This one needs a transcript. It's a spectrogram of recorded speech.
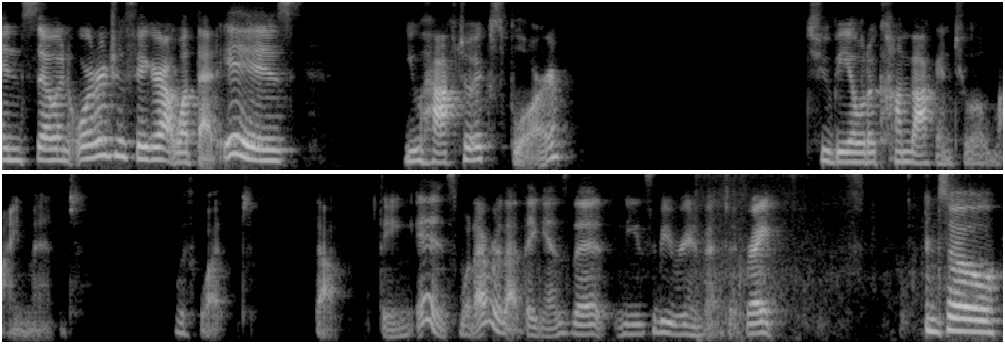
And so, in order to figure out what that is, you have to explore to be able to come back into alignment with what that thing is, whatever that thing is that needs to be reinvented, right? And so,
